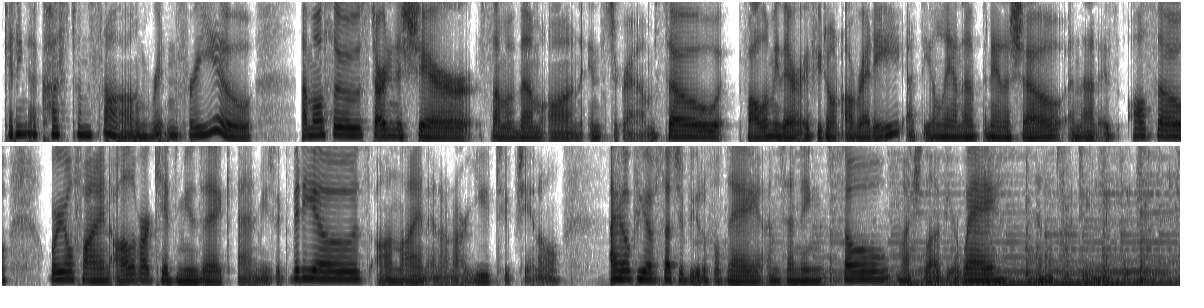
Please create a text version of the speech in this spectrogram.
getting a custom song written for you. I'm also starting to share some of them on Instagram. So follow me there if you don't already at the Alana Banana Show. And that is also where you'll find all of our kids' music and music videos online and on our YouTube channel. I hope you have such a beautiful day. I'm sending so much love your way, and I'll talk to you next week.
